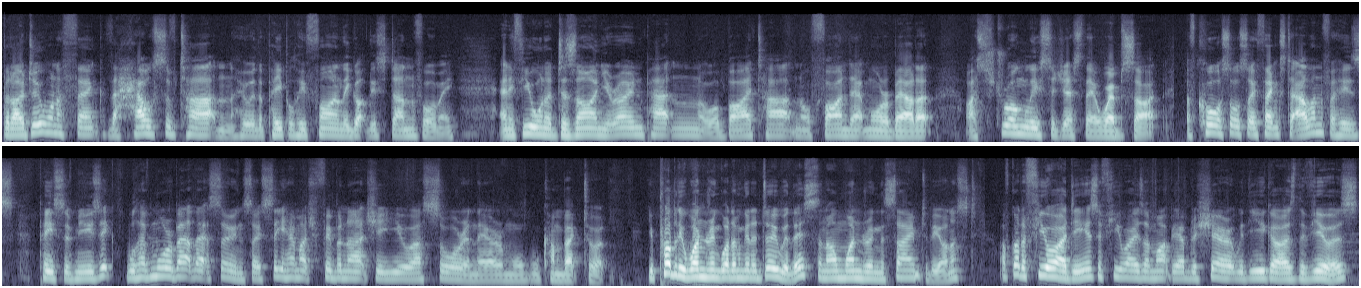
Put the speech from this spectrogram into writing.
But I do want to thank the House of Tartan, who are the people who finally got this done for me. And if you want to design your own pattern or buy tartan or find out more about it, I strongly suggest their website. Of course, also thanks to Alan for his piece of music. We'll have more about that soon, so see how much Fibonacci you uh, saw in there and we'll, we'll come back to it. You're probably wondering what I'm going to do with this, and I'm wondering the same, to be honest. I've got a few ideas, a few ways I might be able to share it with you guys, the viewers,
